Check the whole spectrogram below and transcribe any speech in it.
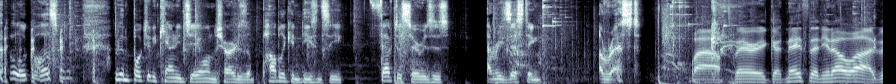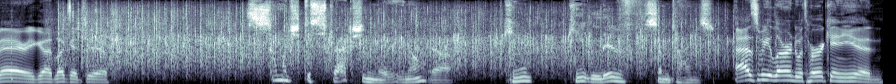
at a local hospital. I'm then booked into county jail on charges of public indecency, theft of services, and resisting arrest. Wow, very good. Nathan, you know what? Very good. Look at you. So much distraction there, you know. Yeah. Can't can't live sometimes. As we learned with Hurricane Ian,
